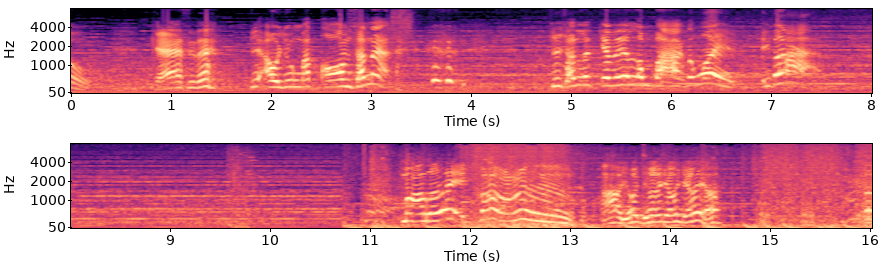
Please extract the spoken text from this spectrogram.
ว แกสินะ ที่เอายุงมาตอมฉันน่ะ ที่ฉันเล่นเกมนี้ลำบากนะเว้ย ไอ้บ้า มาเลยไอ้บ้าอ้าวเยอะเยอะเยอะเยอะเหรอเอ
